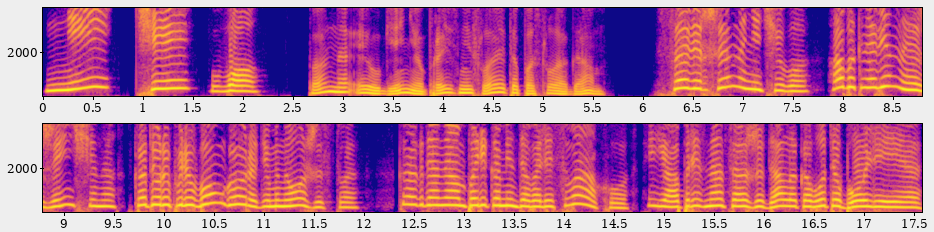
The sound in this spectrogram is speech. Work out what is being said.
«Ничего!» Панна Евгения произнесла это по слогам. «Совершенно ничего. Обыкновенная женщина, которых в любом городе множество. Когда нам порекомендовали сваху, я, признаться, ожидала кого-то более...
